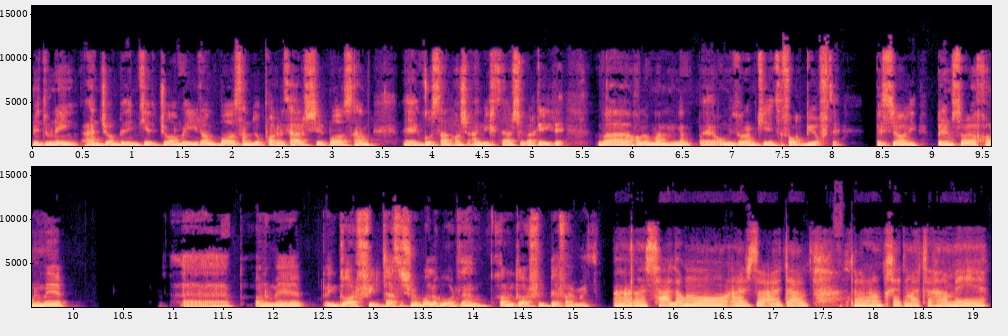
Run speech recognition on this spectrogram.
بدون این انجام بدیم که جامعه ایران باز هم دو پاره شه باز هم گسلهاش عمیق‌تر شه و غیره. و حالا من میگم امیدوارم که اتفاق بیفته. بسیار عالی. بریم سراغ خانم خانم گارفیلد دستشون رو بالا بردن. خانم گارفیلد بفرمایید. سلام و عرض ادب دارم خدمت همه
